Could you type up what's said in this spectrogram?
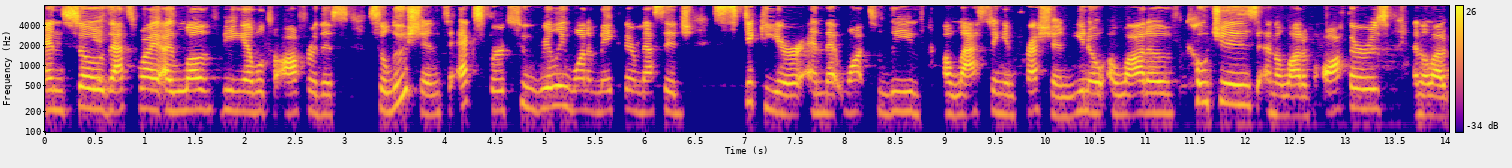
And so that's why i love being able to offer this solution to experts who really want to make their message stickier and that want to leave a lasting impression. You know a lot of coaches and a lot of authors and a lot of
